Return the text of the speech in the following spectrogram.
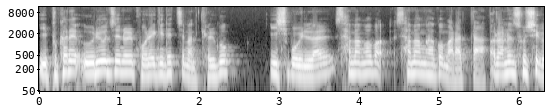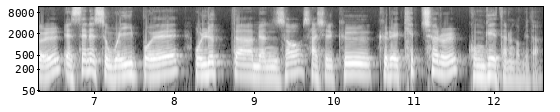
이 북한의 의료진을 보내긴 했지만 결국 25일 날 사망하고, 말았다라는 소식을 SNS 웨이보에 올렸다면서 사실 그 글의 캡처를 공개했다는 겁니다.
